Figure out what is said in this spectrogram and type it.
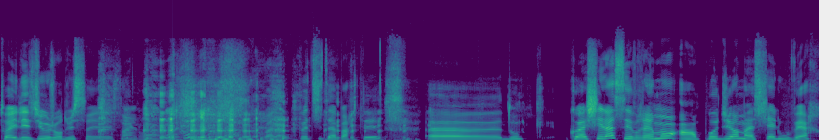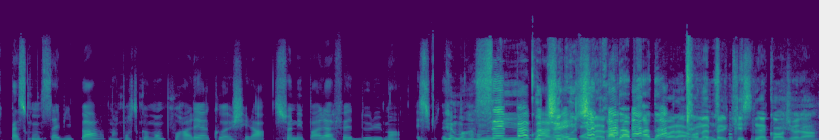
Toi et les yeux aujourd'hui, c'est c'est un grand. voilà, petit aparté. Euh, donc, Coachella, c'est vraiment un podium à ciel ouvert parce qu'on ne s'habille pas n'importe comment pour aller à Coachella. Ce n'est pas la fête de l'humain. Excusez-moi, c'est pas Gucci, pareil. Gucci, Prada, Prada. Voilà, on appelle Christina Cordiola.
